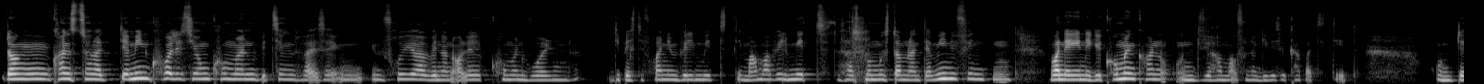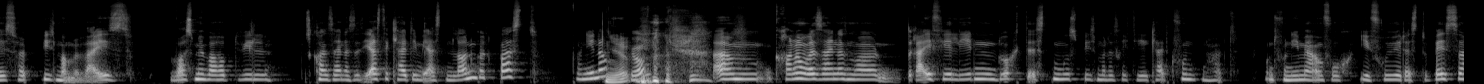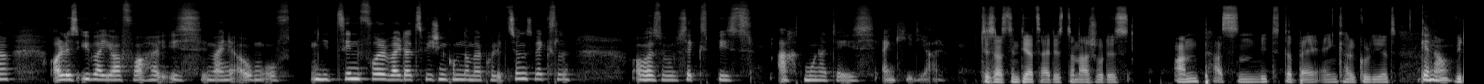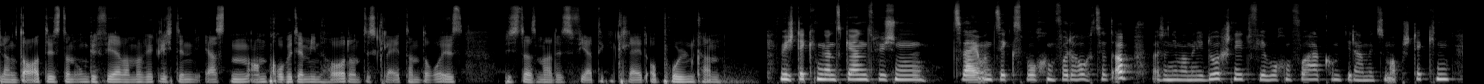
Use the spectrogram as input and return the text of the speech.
Dann kann es zu einer Terminkoalition kommen, beziehungsweise im, im Frühjahr, wenn dann alle kommen wollen, die beste Freundin will mit, die Mama will mit. Das heißt, man muss da mal einen Termin finden, wann derjenige kommen kann und wir haben auch eine gewisse Kapazität. Und deshalb, bis man mal weiß, was man überhaupt will. Es kann sein, dass das erste Kleid im ersten Laden gut passt. Kann jeder? Ja. ja. ähm, kann aber sein, dass man drei, vier Läden durchtesten muss, bis man das richtige Kleid gefunden hat. Und von dem her einfach, je früher, desto besser. Alles über Jahr vorher ist in meinen Augen oft nicht sinnvoll, weil dazwischen kommt nochmal ein Kollektionswechsel. Aber so sechs bis acht Monate ist eigentlich ideal. Das heißt, in der Zeit ist dann auch schon das Anpassen mit dabei einkalkuliert. Genau. Wie lange dauert es dann ungefähr, wenn man wirklich den ersten Anprobetermin hat und das Kleid dann da ist, bis dass man das fertige Kleid abholen kann? Wir stecken ganz gern zwischen zwei und sechs Wochen vor der Hochzeit ab. Also nehmen wir mal den Durchschnitt. Vier Wochen vorher kommt die Dame zum Abstecken.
